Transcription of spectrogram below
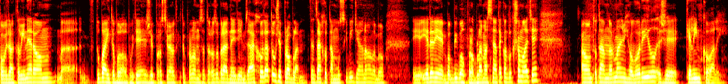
povedal cleanerom, eh, v Dubaji to bolo, alebo kde, že proste majú takto problém, musia to rozobrať, nejde im záchod a to už je problém. Ten záchod tam musí byť, že áno, lebo je- jeden je, by bol problém asi na takom dlhšom lete. A on to tam normálne mi hovoril, že kelimkovali.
